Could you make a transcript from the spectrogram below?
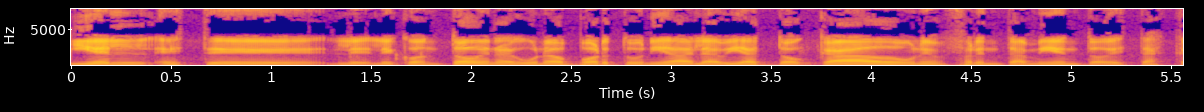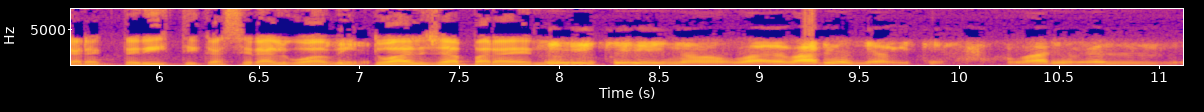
¿Y él este, le, contó en alguna oportunidad, le había tocado un enfrentamiento de estas características? ¿Era algo habitual ya para él? Sí, sí, no, varios ya, viste, varios. Él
